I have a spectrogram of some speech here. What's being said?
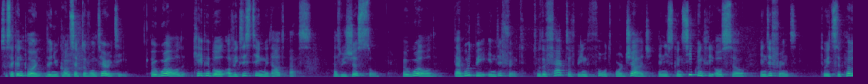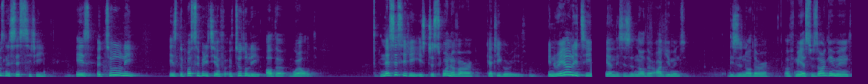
So, second point, the new concept of alterity. A world capable of existing without us, as we just saw, a world that would be indifferent to the fact of being thought or judged and is consequently also indifferent to its supposed necessity is a totally is the possibility of a totally other world. Necessity is just one of our categories. In reality, and this is another argument, this is another of Meillassoux's argument,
